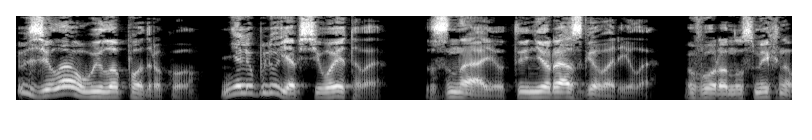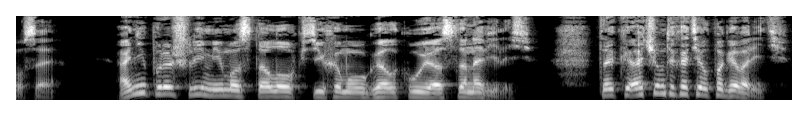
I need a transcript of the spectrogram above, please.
Взяла Уилла под руку. «Не люблю я всего этого». «Знаю, ты не раз говорила». Ворон усмехнулся. Они прошли мимо столов к тихому уголку и остановились. «Так о чем ты хотел поговорить?»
